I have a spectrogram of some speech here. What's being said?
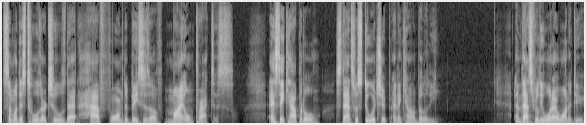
some of these tools are tools that have formed the basis of my own practice. SA Capital stands for stewardship and accountability. And that's really what I want to do.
